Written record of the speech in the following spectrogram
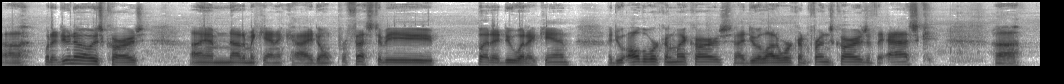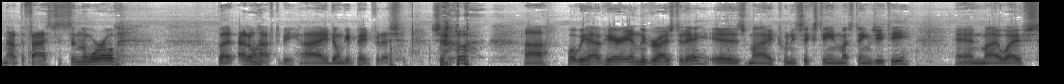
Uh, what I do know is cars. I am not a mechanic. I don't profess to be, but I do what I can. I do all the work on my cars. I do a lot of work on friends' cars if they ask. Not the fastest in the world, but I don't have to be. I don't get paid for this. So uh, what we have here in the garage today is my 2016 Mustang GT and my wife's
